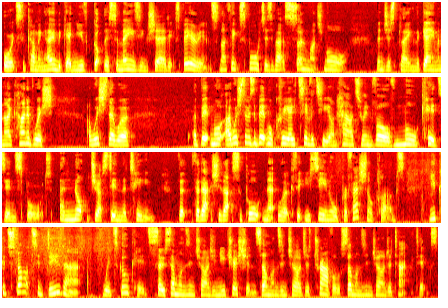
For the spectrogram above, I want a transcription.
or it's the coming home again, you've got this amazing shared experience. And I think sport is about so much more than just playing the game. And I kind of wish, I wish there were a bit more I wish there was a bit more creativity on how to involve more kids in sport and not just in the team. That that actually that support network that you see in all professional clubs you could start to do that with school kids. So someone's in charge of nutrition someone's in charge of travel someone's in charge of tactics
